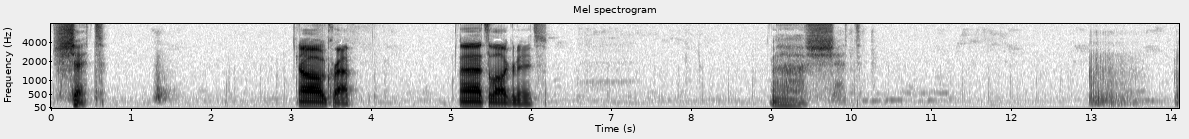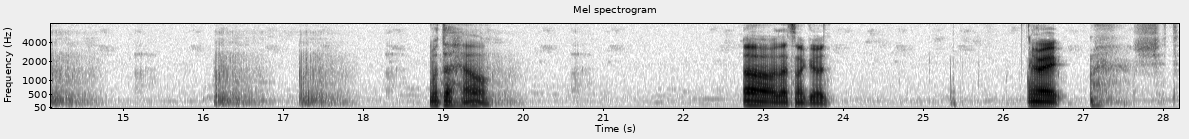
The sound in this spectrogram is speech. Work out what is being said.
Shit. Oh, crap. Uh, that's a lot of grenades. Ah, oh, shit. What the hell? Oh, that's not good. Alright. Shit.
